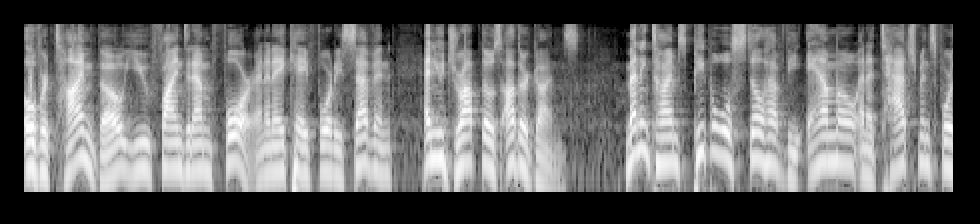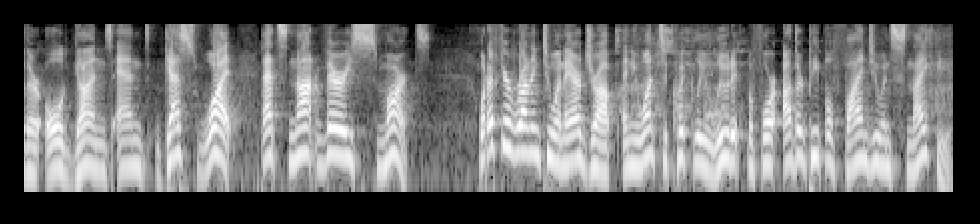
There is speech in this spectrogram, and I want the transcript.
Over time, though, you find an M4 and an AK-47, and you drop those other guns. Many times, people will still have the ammo and attachments for their old guns, and guess what? That's not very smart. What if you're running to an airdrop and you want to quickly loot it before other people find you and snipe you?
